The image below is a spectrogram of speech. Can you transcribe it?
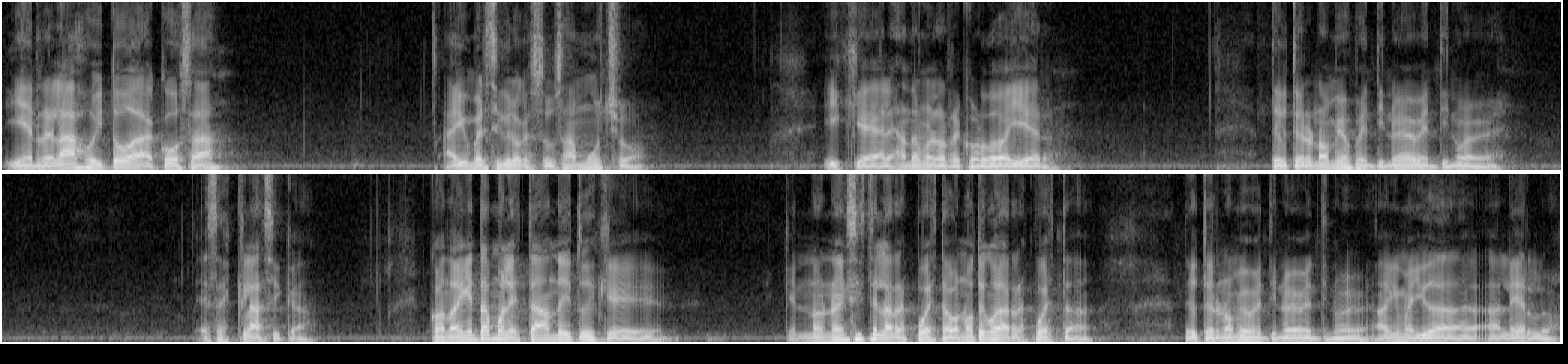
y en relajo y toda la cosa, hay un versículo que se usa mucho y que Alejandro me lo recordó ayer. Deuteronomios 29, 29. Esa es clásica. Cuando alguien está molestando y tú dices que, que no, no existe la respuesta o no tengo la respuesta, Deuteronomio 29, 29. ¿Alguien me ayuda a, a leerlo?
